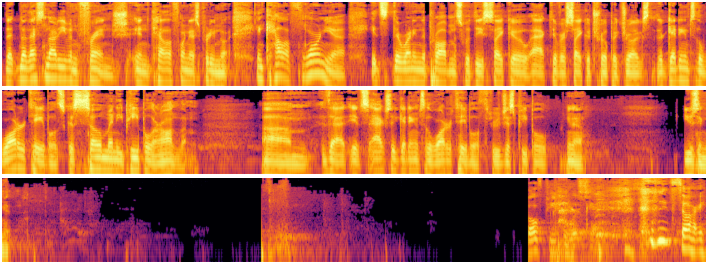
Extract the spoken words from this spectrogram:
That, no, that's not even fringe. In California, that's pretty. Nor- in California, it's they're running the problems with these psychoactive or psychotropic drugs. They're getting into the water tables because so many people are on them. Um, that it's actually getting into the water table through just people, you know, using it. Twelve people listening. Sorry.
